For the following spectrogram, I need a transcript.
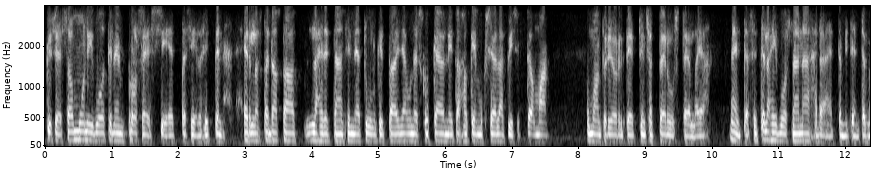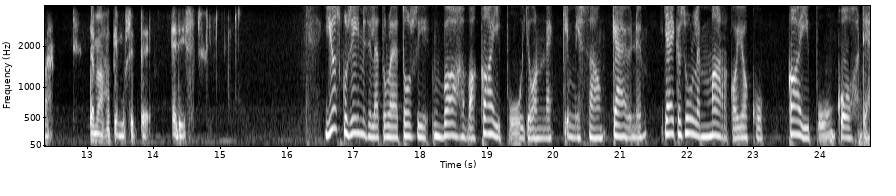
kyseessä on monivuotinen prosessi, että siellä sitten erilaista dataa lähetetään sinne ja tulkitaan ja Unesco käy niitä hakemuksia läpi sitten oman, oman prioriteettinsa perusteella. Ja meidän sitten lähivuosina nähdään, että miten tämä, tämä hakemus sitten edistyy. Joskus ihmisillä tulee tosi vahva kaipuu jonnekin, missä on käynyt. Jäikö sulle Marko joku kaipuun kohde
